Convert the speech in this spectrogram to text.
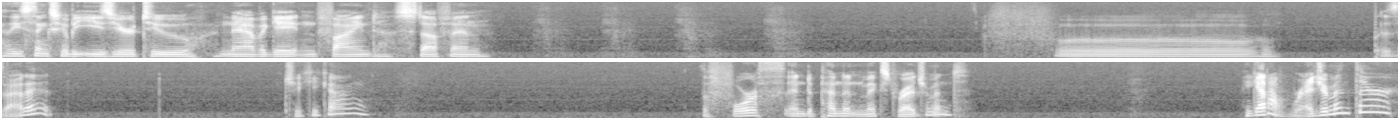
These things could be easier to navigate and find stuff in. Ooh, is that it? Chikikang? The fourth independent mixed regiment? He got a regiment there?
